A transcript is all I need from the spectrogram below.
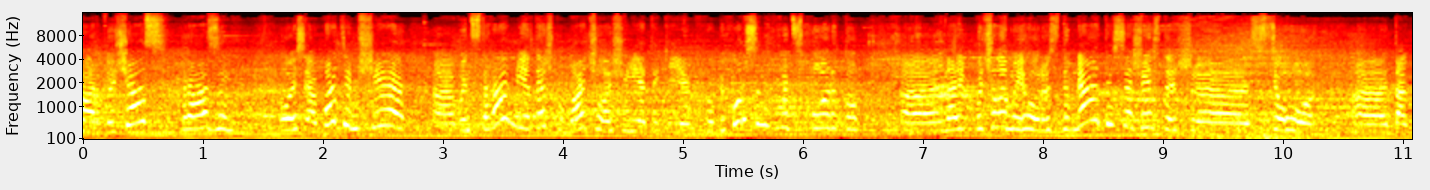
гарний час разом. Ось, а потім ще е, в інстаграмі я теж побачила, що є такий як хобі-хорсинг вид спорту. Е, навіть почали ми його роздивлятися, щось теж е, з цього так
